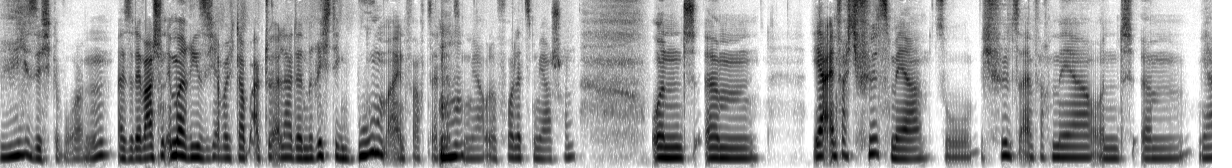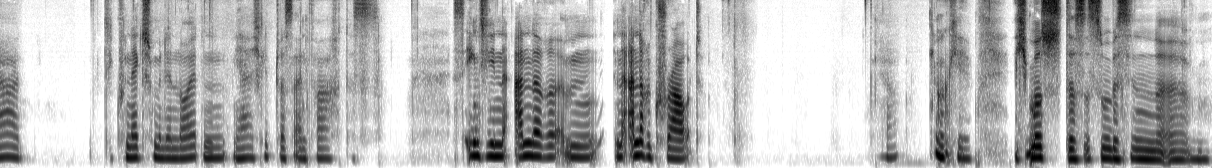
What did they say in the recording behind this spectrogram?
riesig geworden. Also der war schon immer riesig, aber ich glaube, aktuell hat er einen richtigen Boom einfach seit Mhm. letztem Jahr oder vorletztem Jahr schon. Und ähm, ja, einfach, ich fühle es mehr. So, ich fühle es einfach mehr und ähm, ja, die Connection mit den Leuten, ja, ich liebe das einfach. Das ist irgendwie eine andere, ähm, eine andere Crowd. Okay. Ich muss, das ist so ein bisschen ähm,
